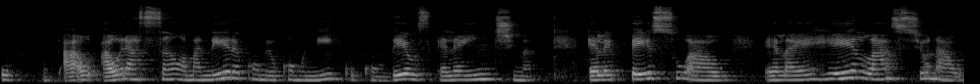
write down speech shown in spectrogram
o, a, a oração, a maneira como eu comunico com Deus, ela é íntima, ela é pessoal, ela é relacional.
